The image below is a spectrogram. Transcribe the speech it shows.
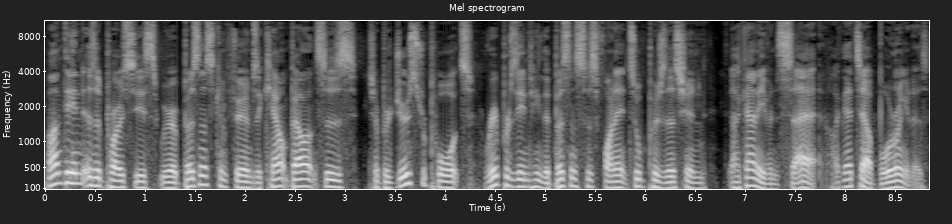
Month end is a process where a business confirms account balances to produce reports representing the business's financial position. I can't even say it. Like, that's how boring it is.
